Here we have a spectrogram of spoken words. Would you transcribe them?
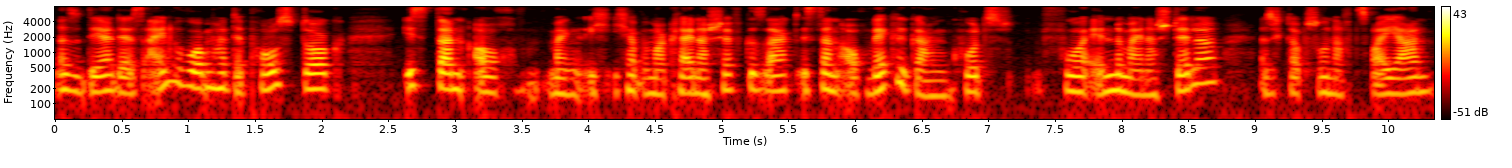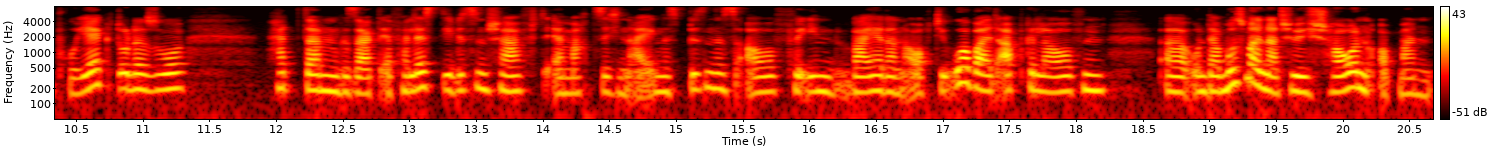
also der, der es eingeworben hat, der Postdoc, ist dann auch, mein, ich, ich habe immer kleiner Chef gesagt, ist dann auch weggegangen, kurz vor Ende meiner Stelle. Also ich glaube so nach zwei Jahren Projekt oder so hat dann gesagt, er verlässt die Wissenschaft, er macht sich ein eigenes Business auf. Für ihn war ja dann auch die Uhr bald abgelaufen. Äh, und da muss man natürlich schauen, ob man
